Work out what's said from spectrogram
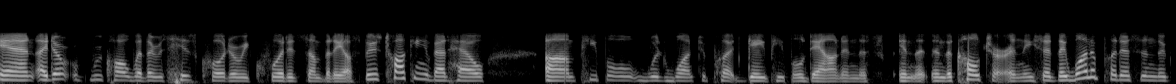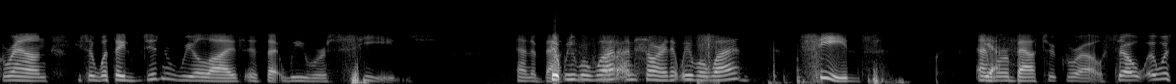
And I don't recall whether it was his quote or he quoted somebody else, but he was talking about how um, people would want to put gay people down in this in the in the culture, and he said they want to put us in the ground. He said what they didn't realize is that we were seeds, and about that we were grow. what? I'm sorry, that we were what? Seeds and yes. we're about to grow. So it was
